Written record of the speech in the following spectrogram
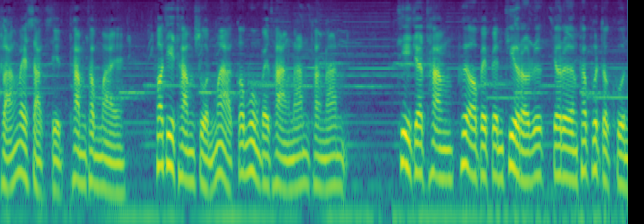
ขลังไม่ศักดิ์สิทธิ์ทำทำไม เพราะที่ทำส่วนมากก็มุ่งไปทางนั้นทางนั้น ที่จะทำเพื่อเอาไปเป็นที่ระลึกเจริญพระพุทธคุณ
